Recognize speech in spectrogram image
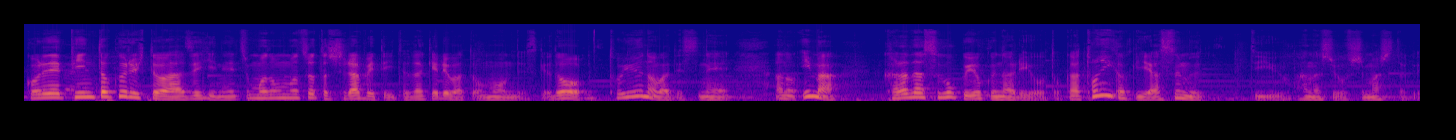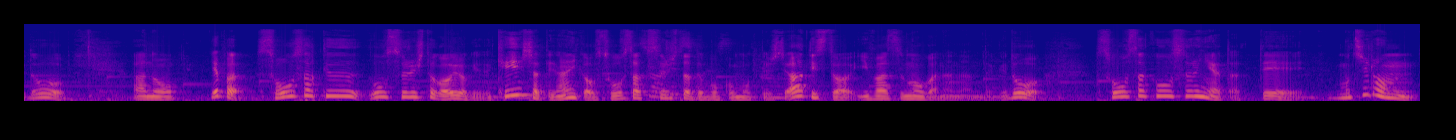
これでピンとくる人はぜひね、ももうちょっと調べていただければと思うんですけど、というのはですね、あの、今、体すごく良くなるよとかとにかく休むっていう話をしましたけどあのやっぱ創作をする人が多いわけで経営者って何かを創作する人だと僕思ってるしアーティストは言わずもがななんだけど創作をするにあたってもちろん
